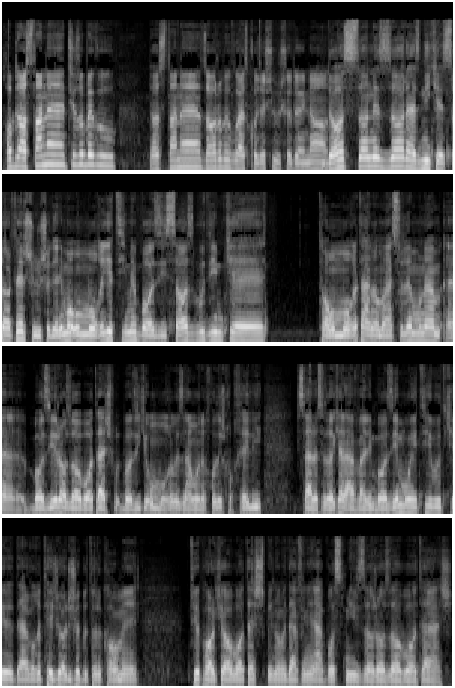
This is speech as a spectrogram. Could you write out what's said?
خب داستان چیزو بگو. داستان زار رو بگو از کجا شروع شد و اینا. داستان زار از نیک استارتر شروع شد. یعنی ما اون موقع یه تیم بازی ساز بودیم که تا اون موقع تنها اه، بازی راز آب آتش بود. بازی که اون موقع به زمان خودش خب خیلی سر صدا کرد. اولین بازی محیطی بود که در واقع تجاری شد به طور کامل. توی پارک آب آتش به نام دفینه عباس میرزا راز آب آتش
